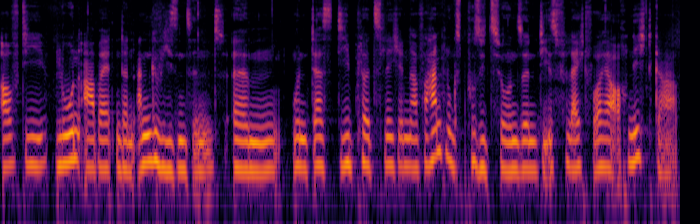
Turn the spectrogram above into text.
auf die Lohnarbeitenden angewiesen sind ähm, und dass die plötzlich in einer Verhandlungsposition sind, die es vielleicht vorher auch nicht gab.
